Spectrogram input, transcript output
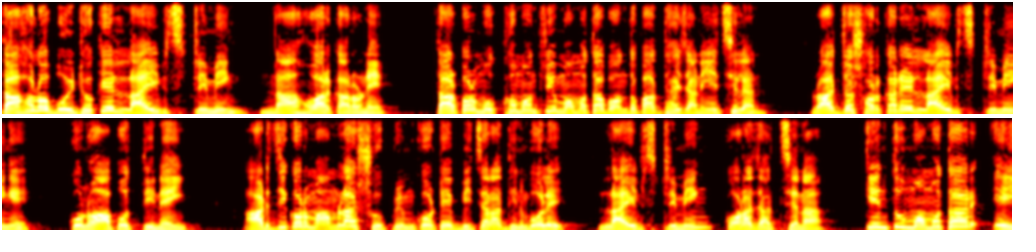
তা হল বৈঠকের লাইভ স্ট্রিমিং না হওয়ার কারণে। তারপর মুখ্যমন্ত্রী মমতা বন্দ্যোপাধ্যায় জানিয়েছিলেন, রাজ্য সরকারের লাইভ স্ট্রিমিংয়ে কোনো আপত্তি নেই। আরজিকর মামলা সুপ্রিম কোর্টে বিচারাধীন বলে লাইভ স্ট্রিমিং করা যাচ্ছে না। কিন্তু মমতার এই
